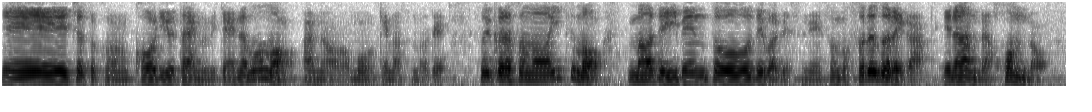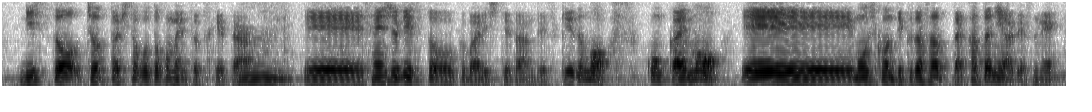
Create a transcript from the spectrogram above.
えーちょっとこの交流タイムみたいなものもあの設けますのでそれからそのいつも今までイベントではですねそのそれぞれが選んだ本のリストちょっと一言コメントつけた、うんえー選手リストをお配りしてたんですけれども今回も、えー申し込んでくださった方にはですね、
